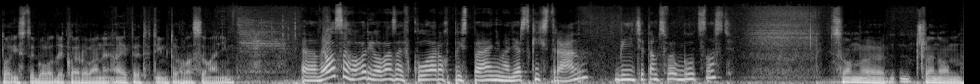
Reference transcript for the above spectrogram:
To isté bolo deklarované aj pred týmto hlasovaním. E, veľa sa hovorí o vás aj v kulároch pri spájaní maďarských strán. Vidíte tam svoju budúcnosť? Som e, členom e,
